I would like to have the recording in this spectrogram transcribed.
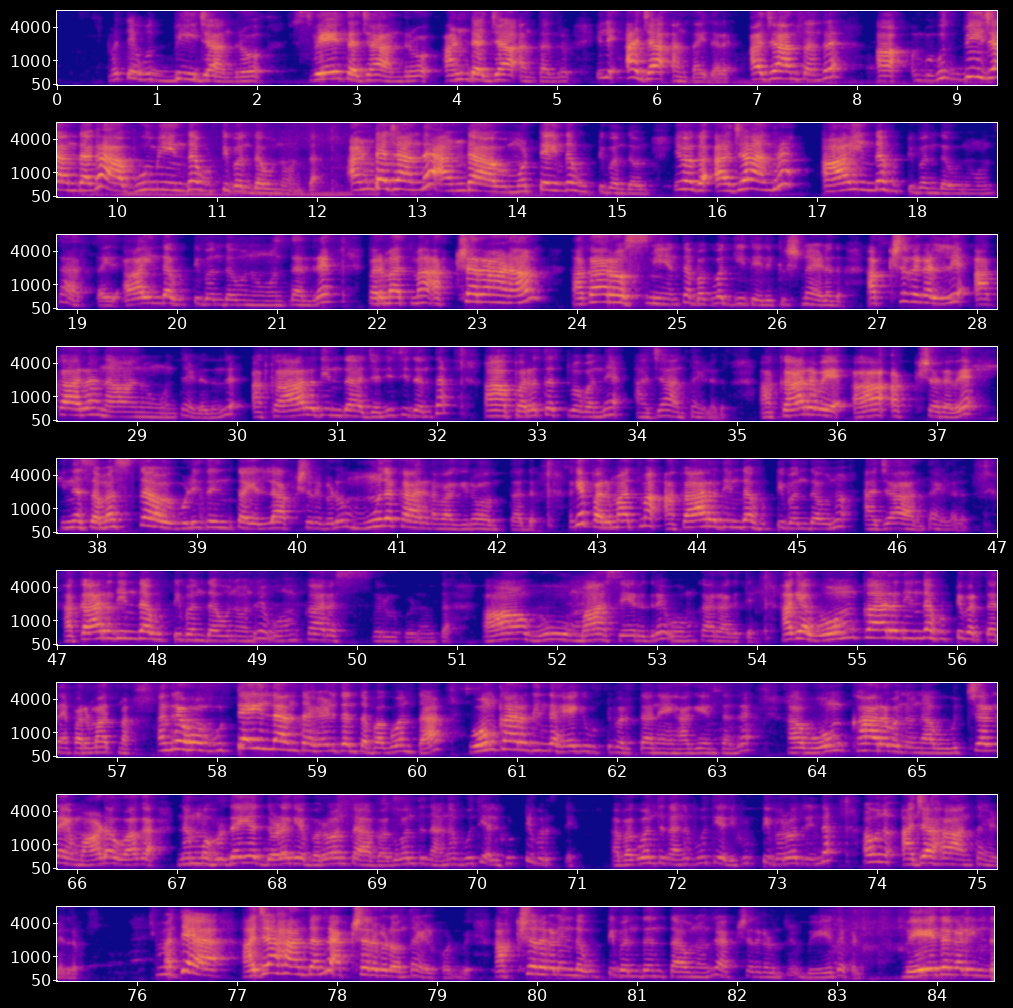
ಮತ್ತೆ ಉದ್ಬೀಜ ಅಂದ್ರು, ಶ್ವೇತಜ ಅಂದ್ರು, ಅಂಡಜ ಅಂತಂದ್ರು. ಇಲ್ಲಿ ಅಜ ಅಂತ ಇದ್ದಾರೆ. ಅಜ ಅಂತಂದ್ರೆ ಆ ಉದ್ಬೀಜ ಅಂದಾಗ ಆ ಭೂಮಿಯಿಂದ ಹುಟ್ಟಿ ಬಂದವನು ಅಂತ. ಅಂಡಜ ಅಂದ್ರೆ ಅಂಡ, ಮೊಟ್ಟೆಯಿಂದ ಹುಟ್ಟಿ ಬಂದವನು. ಇವಾಗ ಅಜ ಅಂದ್ರೆ ಆಯಿಂದ ಹುಟ್ಟಿ ಬಂದವನು ಅಂತ ಅರ್ಥ ಇದೆ. ಆಯಿಂದ ಹುಟ್ಟಿ ಬಂದವನು ಅಂತಂದ್ರೆ ಪರಮಾತ್ಮ ಅಕ್ಷರಾಣ ಅಕಾರೋಸ್ಮಿ ಅಂತ ಭಗವದ್ಗೀತೆಯಲ್ಲಿ ಕೃಷ್ಣ ಹೇಳೋದು. ಅಕ್ಷರಗಳಲ್ಲಿ ಅಕಾರ ನಾನು ಅಂತ ಹೇಳೋದು. ಅಂದ್ರೆ ಅಕಾರದಿಂದ ಜನಿಸಿದಂತ ಆ ಪರತತ್ವವನ್ನೇ ಅಜ ಅಂತ ಹೇಳೋದು. ಅಕಾರವೇ, ಆ ಅಕ್ಷರವೇ, ಇನ್ನು ಸಮಸ್ತ ಉಳಿದಂಥ ಎಲ್ಲ ಅಕ್ಷರಗಳು ಮೂಲ ಕಾರಣವಾಗಿರೋ ಅಂಥದ್ದು. ಹಾಗೆ ಪರಮಾತ್ಮ ಅಕಾರದಿಂದ ಹುಟ್ಟಿ ಬಂದವನು ಅಜ ಅಂತ ಹೇಳೋದು. ಅಕಾರದಿಂದ ಹುಟ್ಟಿ ಬಂದವನು ಅಂದ್ರೆ ಓಂಕಾರ ಸ್ವರೂಪನು ಅಂತ. ಆ ಊ, ಮಾ ಸೇರಿದ್ರೆ ಓಂಕಾರ ಆಗುತ್ತೆ. ಹಾಗೆ ಓಂಕಾರದಿಂದ ಹುಟ್ಟಿ ಬರ್ತಾನೆ ಪರಮಾತ್ಮ. ಅಂದ್ರೆ ಹುಟ್ಟೇ ಇಲ್ಲ ಅಂತ ಹೇಳಿದಂತ ಭಗವಂತ ಓಂಕಾರದಿಂದ ಹೇಗೆ ಹುಟ್ಟಿ ಬರ್ತಾನೆ, ಹಾಗೆ ಅಂತಂದ್ರೆ ಆ ಓಂಕಾರವನ್ನು ನಾವು ಉಚ್ಚಾರಣೆ ಮಾಡೋವಾಗ ನಮ್ಮ ಹೃದಯದೊಳಗೆ ಬರುವಂತ ಆ ಭಗವಂತನ ಅನುಭೂತಿ ಅಲ್ಲಿ ಹುಟ್ಟಿ ಬರುತ್ತೆ. ಆ ಭಗವಂತನ ಅನುಭೂತಿ ಅಲ್ಲಿ ಹುಟ್ಟಿ ಬರೋದ್ರಿಂದ ಅವನು ಅಜಹ ಅಂತ ಹೇಳಿದ್ರು. ಮತ್ತೆ ಅಜಹ ಅಂತಂದ್ರೆ ಅಕ್ಷರಗಳು ಅಂತ ಹೇಳ್ಕೊಂಡ್ವಿ. ಅಕ್ಷರಗಳಿಂದ ಹುಟ್ಟಿ ಬಂದಂತ ಅವನು ಅಂದ್ರೆ ಅಕ್ಷರಗಳು ಅಂದ್ರೆ ವೇದಗಳು. ವೇದಗಳಿಂದ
